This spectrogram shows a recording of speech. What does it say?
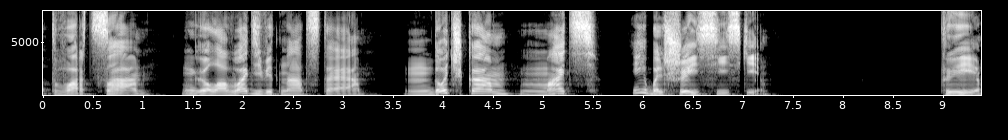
Творца. Глава 19. Дочка, мать и большие сиськи. Ты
